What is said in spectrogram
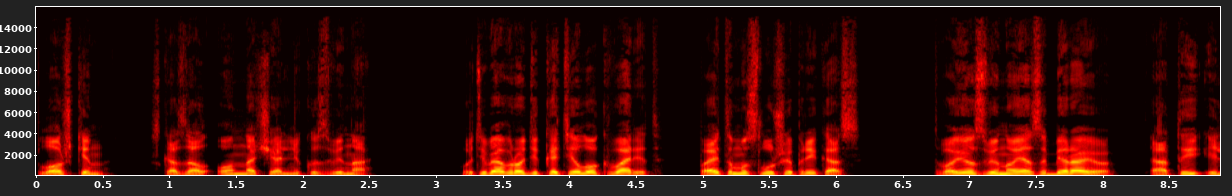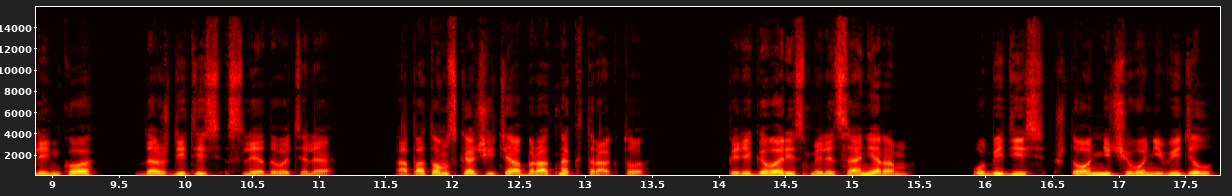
«Плошкин», — сказал он начальнику звена, — «у тебя вроде котелок варит, поэтому слушай приказ. Твое звено я забираю, а ты и Ленько дождитесь следователя, а потом скачите обратно к тракту. Переговори с милиционером, убедись, что он ничего не видел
